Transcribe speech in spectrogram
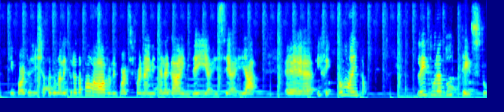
O que importa é a gente estar tá fazendo a leitura da palavra, não importa se for na NTLH, NDI, ARC, ARA. É, enfim, vamos lá então. Leitura do texto.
